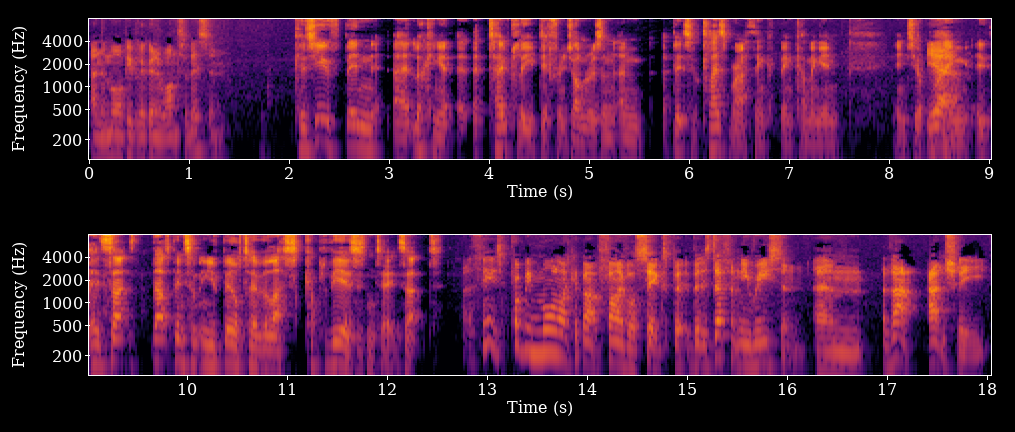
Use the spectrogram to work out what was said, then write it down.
and the more people are going to want to listen because you've been uh, looking at, at, totally different genres and, and bits of klezmer i think have been coming in into your playing. Yeah. Is that that's been something you've built over the last couple of years, isn't it? Is that? I think it's probably more like about five or six, but but it's definitely recent. Um, that actually,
